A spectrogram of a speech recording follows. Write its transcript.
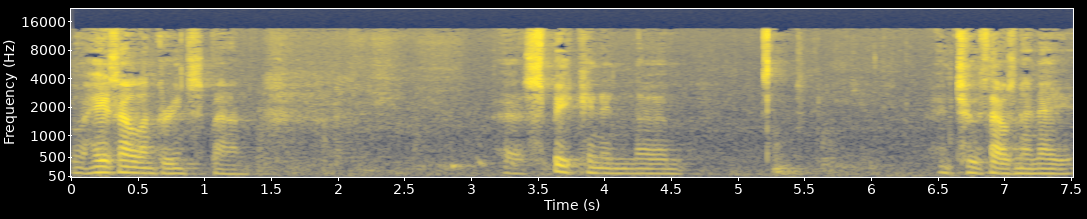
So here's Alan Greenspan uh, speaking in um, in 2008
